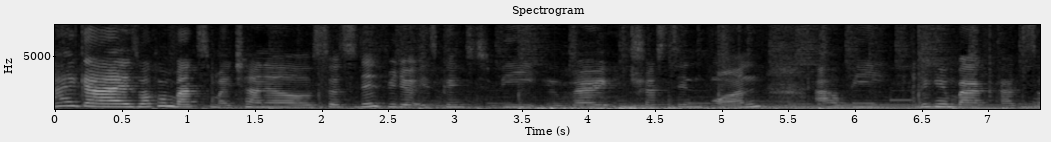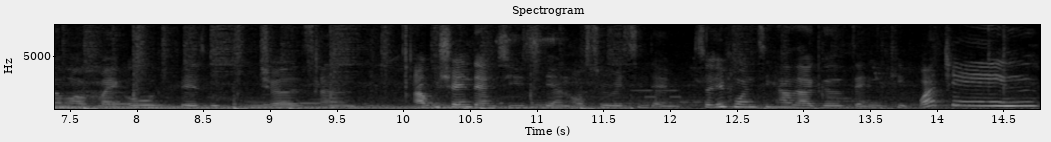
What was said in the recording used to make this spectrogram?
hi guys welcome back to my channel. So today's video is going to be a very interesting one. I'll be looking back at some of my old facebook pictures and i'll be showing them to you today and also rating them. So if you want to see how that goes then keep watching.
